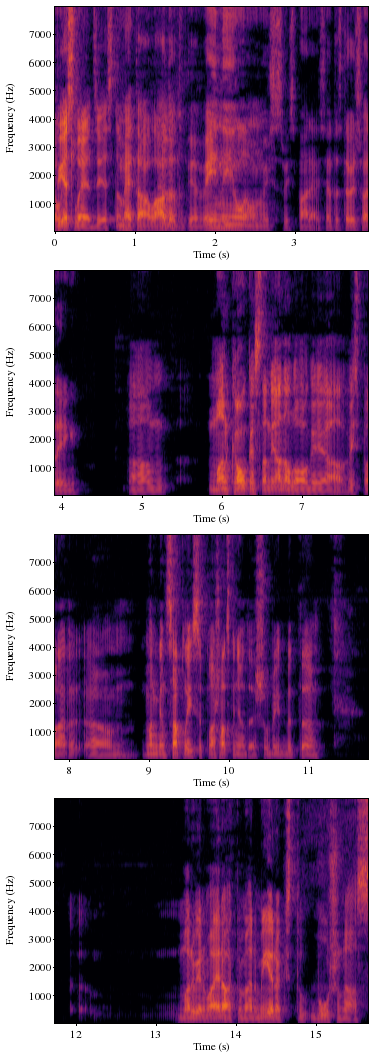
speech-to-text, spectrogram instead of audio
pieslēdzies tam metāla Jā. ādota pie vinila un viss vispārējais. Jā, tas tev ir svarīgi. Um, man kaut kas tādā analogijā vispār, um, man gan saplīs, ir plašs atskaņotājs šobrīd, bet uh, arvien vairāk, piemēram, ierakstu būšanās.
